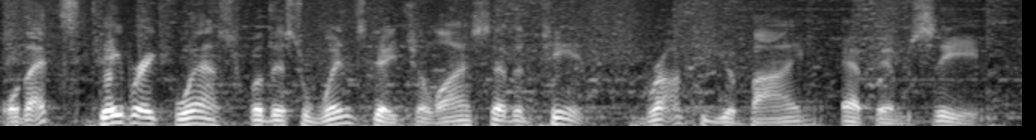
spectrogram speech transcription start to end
Well, that's Daybreak West for this Wednesday, July 17th, brought to you by FMC.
